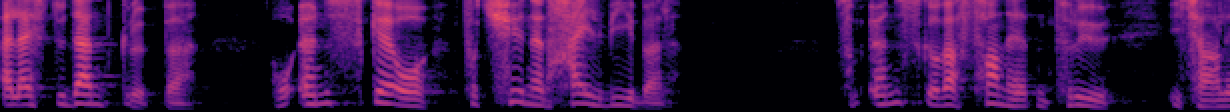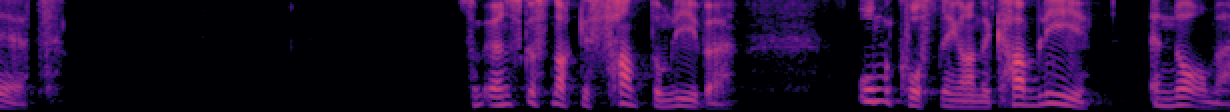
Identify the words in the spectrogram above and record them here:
eller ei studentgruppe og ønsker å forkynne en hel bibel, som ønsker å være sannheten tru i kjærlighet, som ønsker å snakke sant om livet, omkostningene kan bli enorme.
